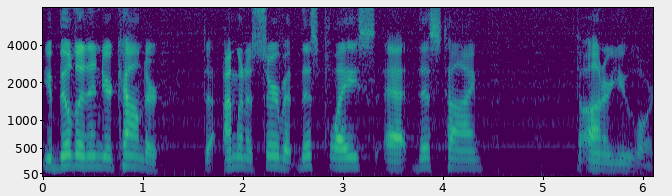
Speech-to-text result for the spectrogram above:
You build it into your calendar. I'm going to serve at this place at this time to honor you, Lord.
